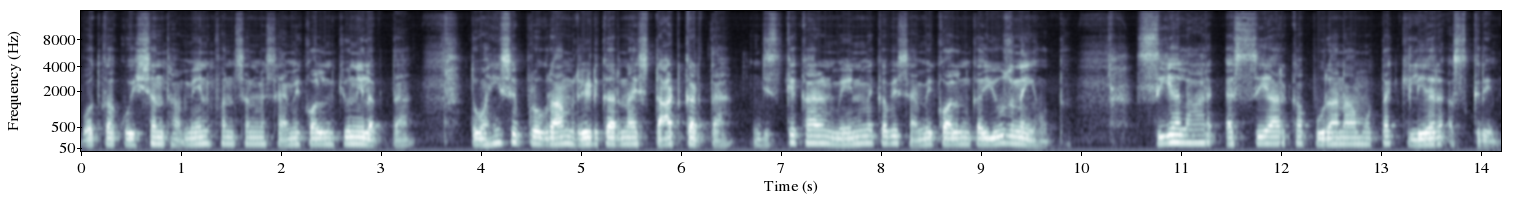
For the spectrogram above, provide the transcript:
बहुत का क्वेश्चन था। मेन फ़ंक्शन में सेमी कॉलन क्यों नहीं लगता? है तो वहीं से प्रोग्राम रीड करना स्टार्ट करता है, जिसके कारण मेन में कभी सेमी कॉलन का यूज़ नहीं होता। C L R S C R का पूरा नाम होता है clear screen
